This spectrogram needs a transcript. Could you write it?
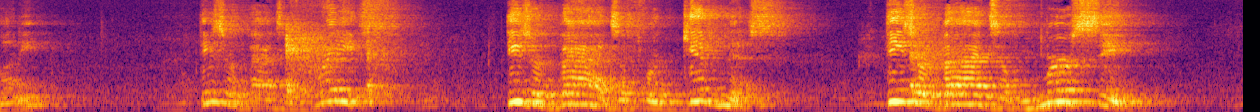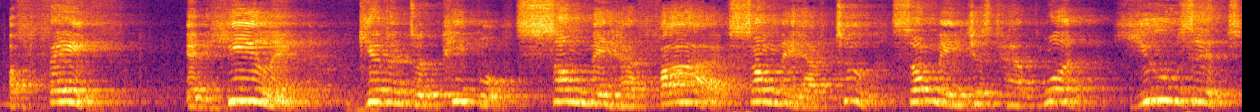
money. These are bags of grace. These are bags of forgiveness. These are bags of mercy, of faith, and healing given to people. Some may have five, some may have two, some may just have one. Use it.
